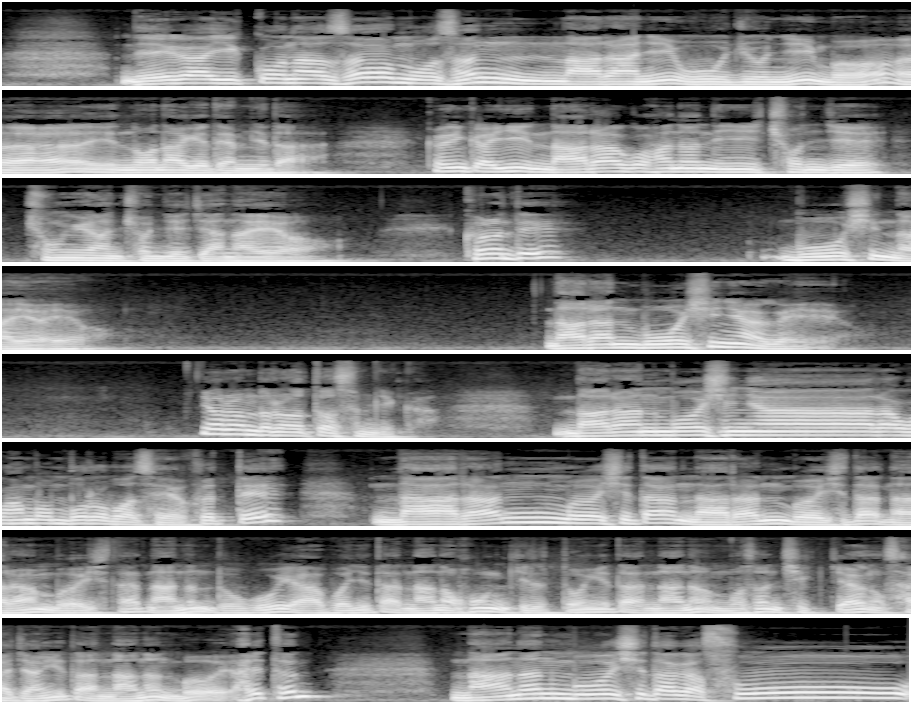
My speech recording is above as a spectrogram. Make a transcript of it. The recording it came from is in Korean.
내가 있고 나서 무슨 나라니 우주니 뭐 아, 논하게 됩니다. 그러니까 이 나라고 하는 이 존재 중요한 존재잖아요. 그런데 무엇이 나예요? 나란 무엇이냐 그예요. 여러분들은 어떻습니까? 나란 무엇이냐라고 한번 물어보세요. 그때 나란 무엇이다, 나란 무엇이다, 나란 무엇이다, 나는 누구의 아버지다, 나는 홍길동이다, 나는 무슨 직장 사장이다, 나는 뭐, 하여튼, 나는 무엇이다가 수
